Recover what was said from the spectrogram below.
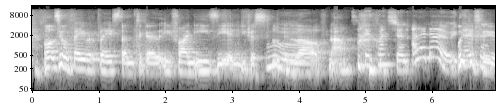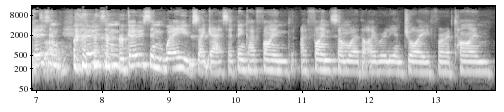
What's your favorite place then to go that you find easy and you just hmm. love now? Good question. I don't know. It With goes the in food as goes goes in goes in waves. I guess. I think I find I find somewhere that I really enjoy for a time.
